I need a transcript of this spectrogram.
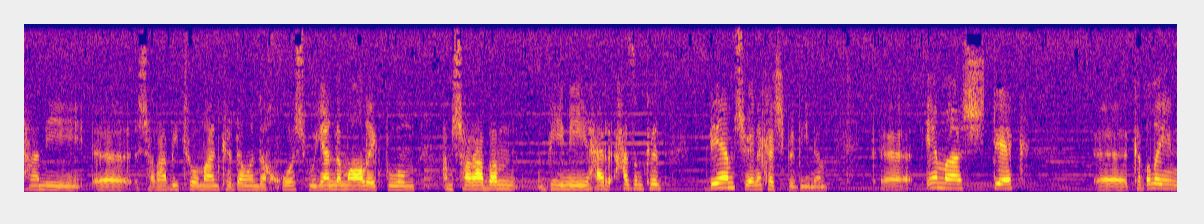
تامی شەرابی تۆمان کە دەوەندە خۆش بوو یان لە ماڵێک بووم ئەم شەرابەم بینی هەر حەزم کرد بێم شوێنەکەش ببینم ئێمە شتێک کە بڵین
